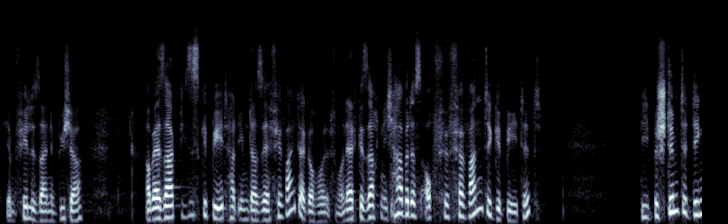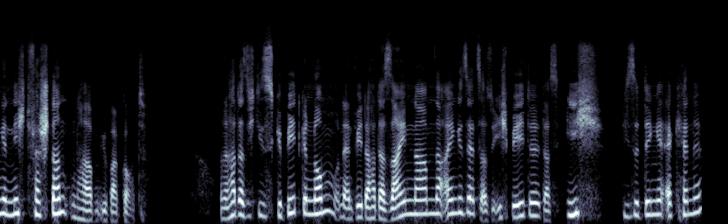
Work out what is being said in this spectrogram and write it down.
ich empfehle seine Bücher. Aber er sagt, dieses Gebet hat ihm da sehr viel weitergeholfen. Und er hat gesagt, ich habe das auch für Verwandte gebetet, die bestimmte Dinge nicht verstanden haben über Gott. Und dann hat er sich dieses Gebet genommen und entweder hat er seinen Namen da eingesetzt, also ich bete, dass ich diese Dinge erkenne,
